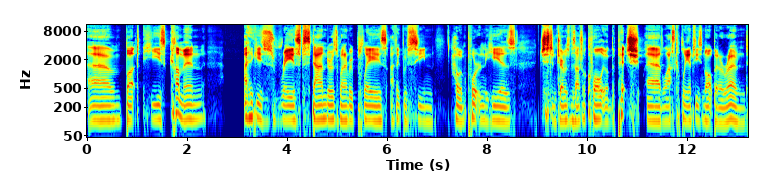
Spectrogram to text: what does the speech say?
Um, but he's come in. I think he's raised standards whenever he plays. I think we've seen how important he is just in terms of his actual quality on the pitch. Uh, the last couple of games he's not been around.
